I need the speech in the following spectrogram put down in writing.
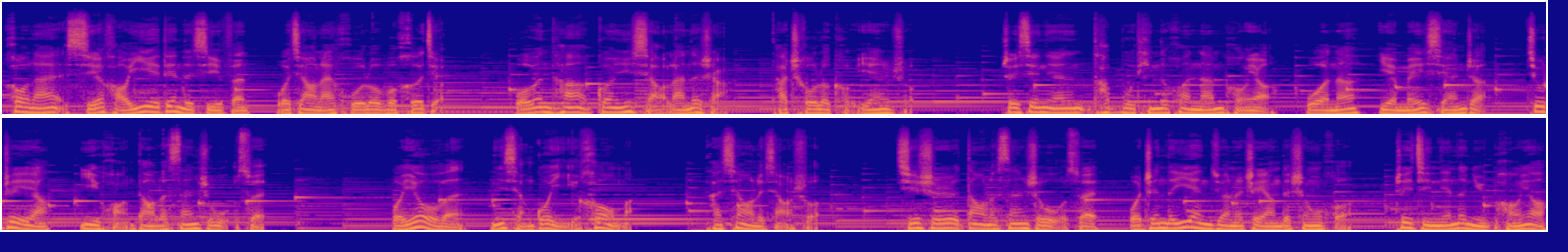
后来写好夜店的戏份，我叫来胡萝卜喝酒。我问他关于小兰的事儿，他抽了口烟说：“这些年他不停的换男朋友，我呢也没闲着，就这样一晃到了三十五岁。”我又问：“你想过以后吗？”他笑了笑说。其实到了三十五岁，我真的厌倦了这样的生活。这几年的女朋友，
